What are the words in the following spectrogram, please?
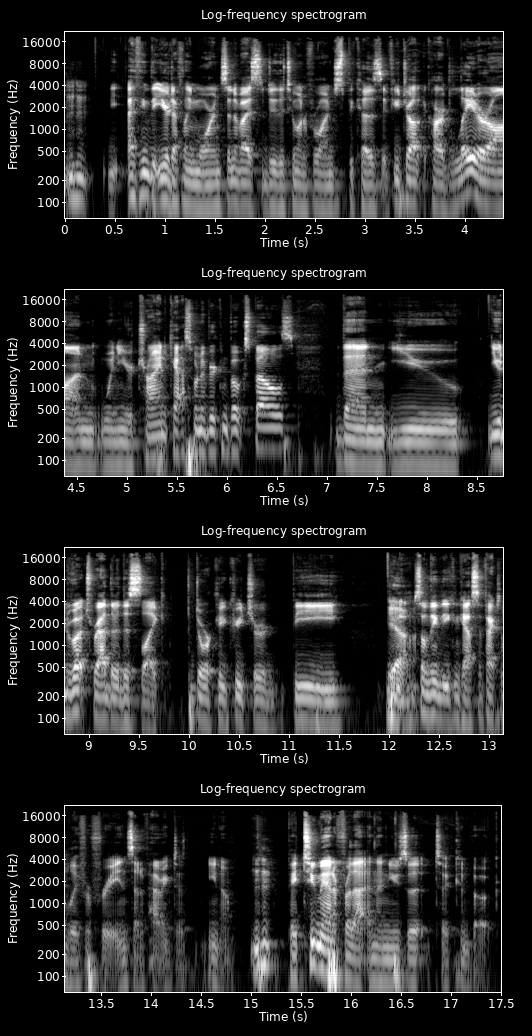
Mm-hmm. I think that you're definitely more incentivized to do the two one for one just because if you draw that card later on when you're trying to cast one of your convoke spells, then you you'd much rather this like dorky creature be Yeah. know, something that you can cast effectively for free instead of having to you know mm-hmm. pay two mana for that and then use it to convoke.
